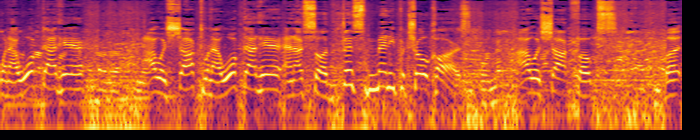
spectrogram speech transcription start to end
when I walked out here. I was shocked when I walked out here and I saw this many patrol cars. I was shocked, folks. But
